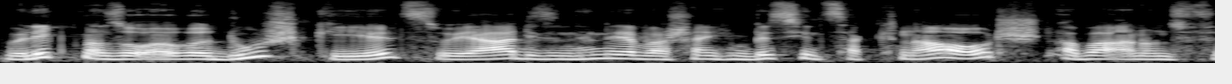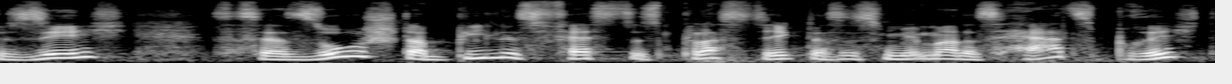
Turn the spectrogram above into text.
Überlegt mal so eure Duschgels, so ja, die sind hinterher wahrscheinlich ein bisschen zerknautscht, aber an uns für sich ist das ja so stabiles, festes Plastik, dass es mir immer das Herz bricht.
